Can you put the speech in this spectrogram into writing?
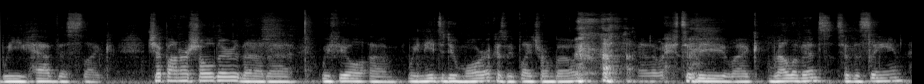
we have this like chip on our shoulder that uh, we feel um, we need to do more because we play trombone and to be like relevant to the scene.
